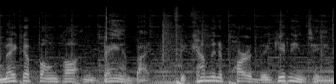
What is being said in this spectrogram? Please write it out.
make a phone call and bam, by becoming a part of the giving team,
